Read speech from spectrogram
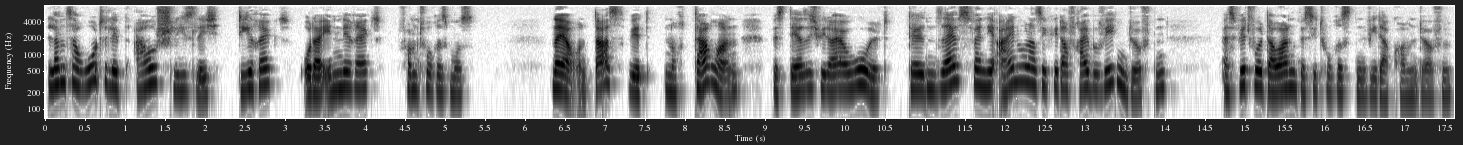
Lanzarote lebt ausschließlich direkt oder indirekt vom Tourismus. Naja, und das wird noch dauern, bis der sich wieder erholt. Denn selbst wenn die Einwohner sich wieder frei bewegen dürften, es wird wohl dauern, bis die Touristen wiederkommen dürfen.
